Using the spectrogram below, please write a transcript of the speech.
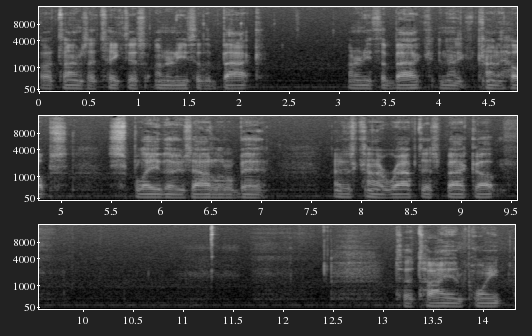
A lot of times I take this underneath of the back, underneath the back, and then it kind of helps splay those out a little bit. I just kind of wrap this back up to the tie-in point.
